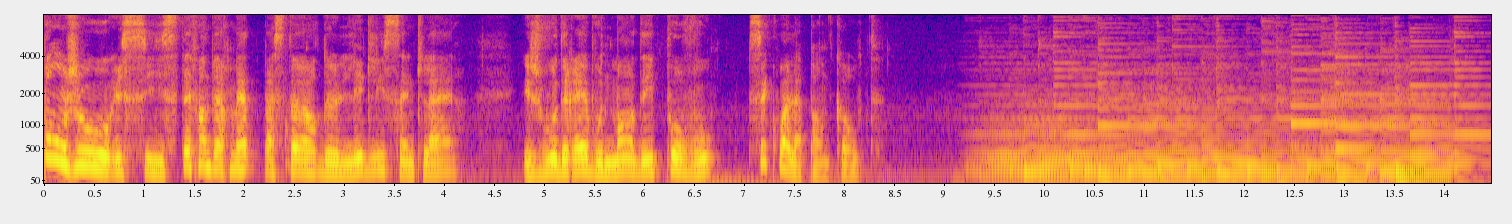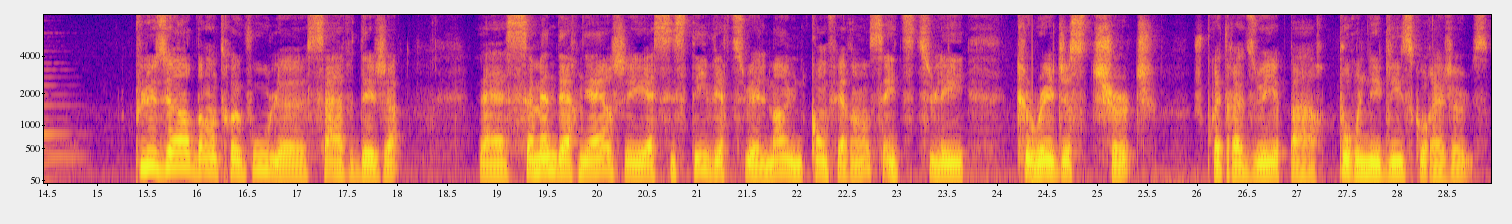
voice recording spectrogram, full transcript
Bonjour, ici Stéphane Vermette, pasteur de l'Église Sainte-Claire, et je voudrais vous demander pour vous, c'est quoi la Pentecôte? Plusieurs d'entre vous le savent déjà. La semaine dernière, j'ai assisté virtuellement à une conférence intitulée Courageous Church. Je pourrais traduire par Pour une Église courageuse.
